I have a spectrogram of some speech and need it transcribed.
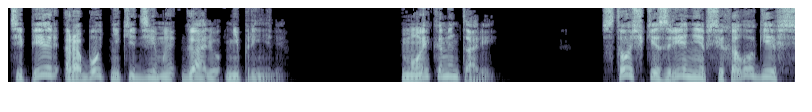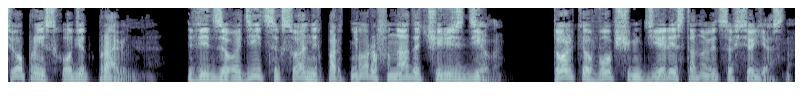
Теперь работники Димы Галю не приняли. Мой комментарий. С точки зрения психологии все происходит правильно. Ведь заводить сексуальных партнеров надо через дело. Только в общем деле становится все ясно.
